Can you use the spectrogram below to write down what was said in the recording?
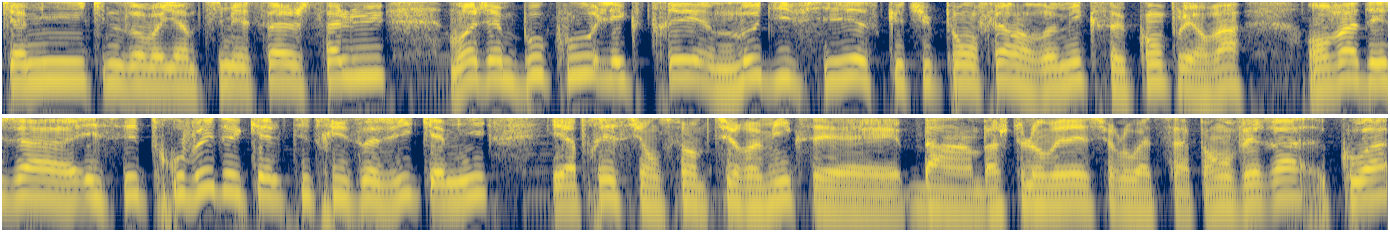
Camille qui nous a envoyé un petit message Salut, moi j'aime beaucoup l'extrait modifié. Est-ce que tu peux en faire un remix complet? On va, on va déjà essayer de trouver de quel titre il s'agit, Camille. Et après, si on se fait un petit remix, et ben, ben je te l'enverrai sur le WhatsApp. On verra quoi,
